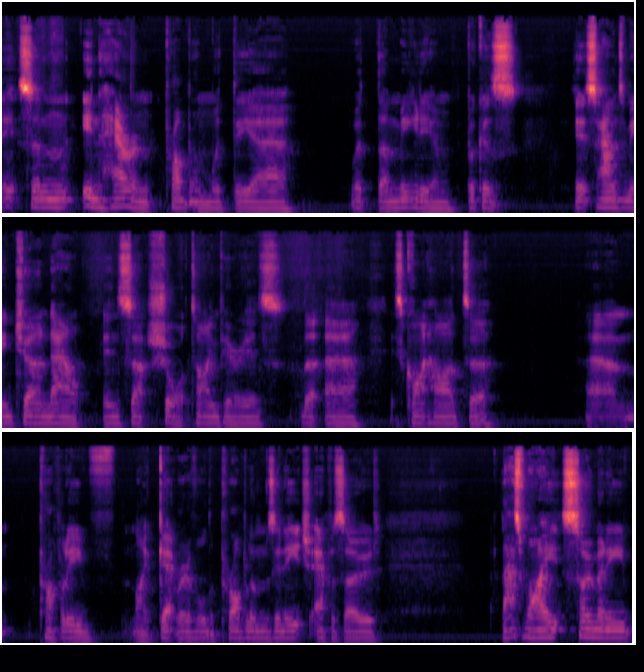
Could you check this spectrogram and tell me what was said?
it's an inherent problem with the uh, with the medium because it's having to be churned out in such short time periods that uh, it's quite hard to um, properly like get rid of all the problems in each episode. that's why so many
